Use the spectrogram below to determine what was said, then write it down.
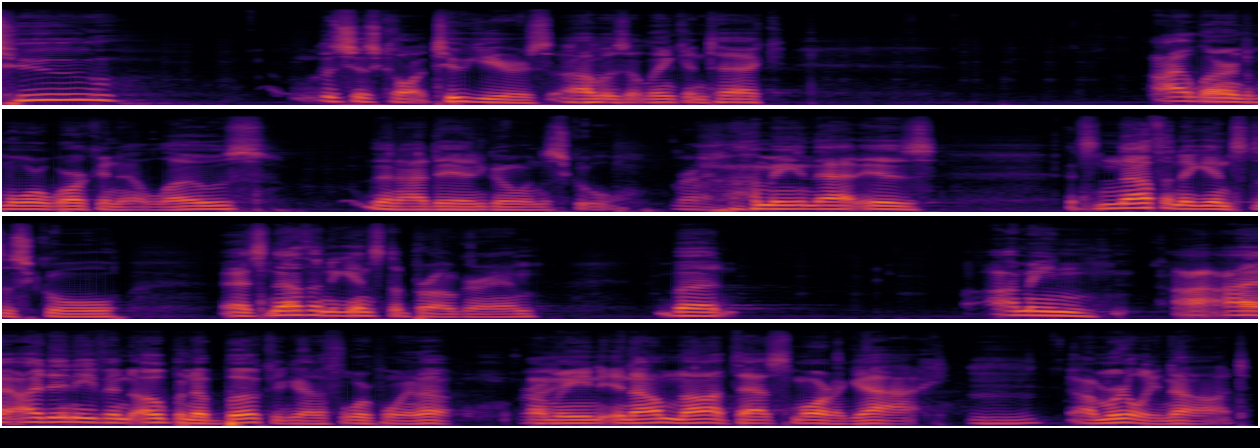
two, let's just call it two years, I was at Lincoln Tech. I learned more working at Lowe's than I did going to school. Right. I mean, that is, it's nothing against the school, it's nothing against the program, but I mean, I, I didn't even open a book and got a 4.0. I mean, and I'm not that smart a guy. Mm-hmm. I'm really not.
